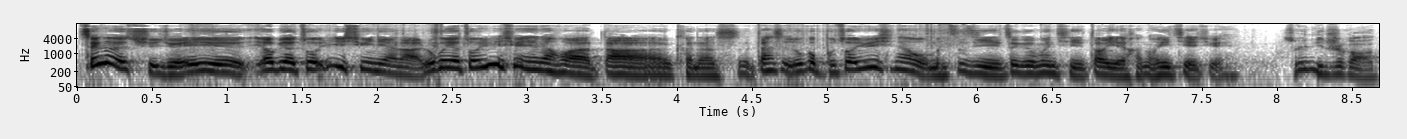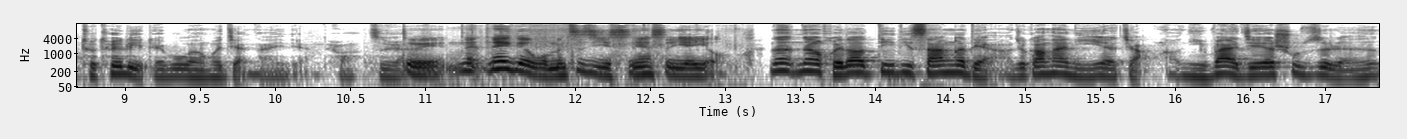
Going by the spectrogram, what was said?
这个取决于要不要做预训练了。如果要做预训练的话，那可能是；但是如果不做预训练，我们自己这个问题倒也很容易解决。所以你只搞推推理这部分会简单一点，对吧？资源对，那那个我们自己实验室也有。那那回到第第三个点啊，就刚才你也讲了，你外接数字人，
